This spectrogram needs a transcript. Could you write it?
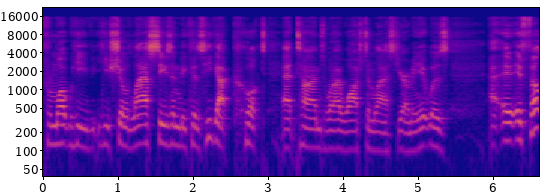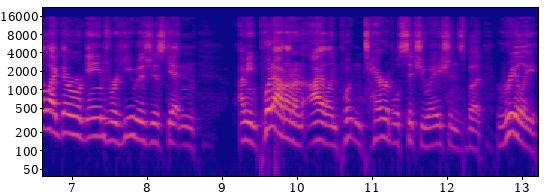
from what he, he showed last season because he got cooked at times when I watched him last year. I mean, it was, it felt like there were games where he was just getting, I mean, put out on an island, put in terrible situations, but really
